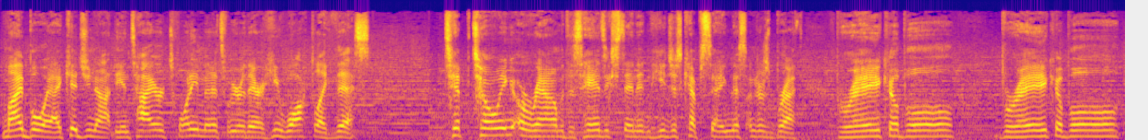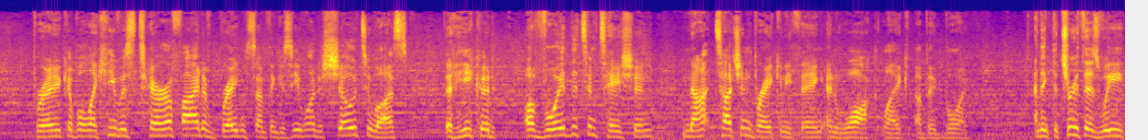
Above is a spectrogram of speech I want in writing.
my boy, I kid you not, the entire 20 minutes we were there, he walked like this, tiptoeing around with his hands extended, and he just kept saying this under his breath breakable, breakable, breakable. Like he was terrified of breaking something because he wanted to show to us that he could avoid the temptation, not touch and break anything, and walk like a big boy. I think the truth is, we,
